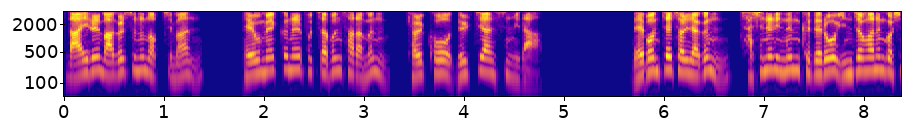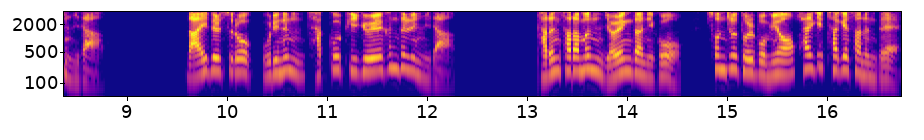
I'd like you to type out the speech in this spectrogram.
나이를 막을 수는 없지만 배움의 끈을 붙잡은 사람은 결코 늙지 않습니다. 네 번째 전략은 자신을 있는 그대로 인정하는 것입니다. 나이 들수록 우리는 자꾸 비교에 흔들립니다. 다른 사람은 여행 다니고 손주 돌보며 활기차게 사는데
